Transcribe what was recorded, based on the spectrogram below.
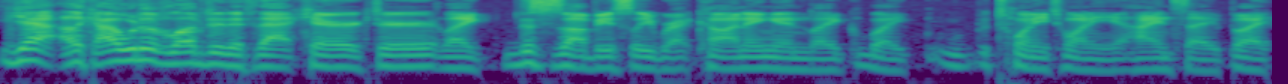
Yeah, like I would have loved it if that character, like this is obviously retconning and like like 2020 hindsight, but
